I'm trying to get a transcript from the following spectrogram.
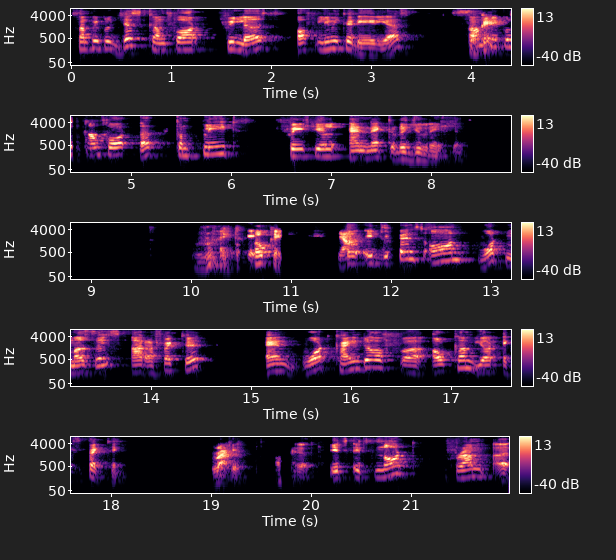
Some people just come for fillers of limited areas. Some Okay. people come for a complete facial and neck rejuvenation. Right. Okay. Okay. Yeah. So it depends on what muscles are affected and what kind of uh, outcome you're expecting. Right. Okay. Okay. Uh, It's it's not from a,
